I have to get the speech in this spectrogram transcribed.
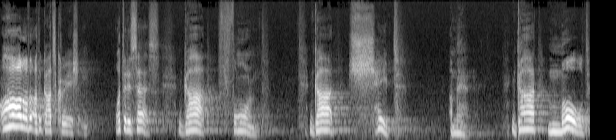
all of other God's creation. What did it says? God formed. God shaped a man. God molded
